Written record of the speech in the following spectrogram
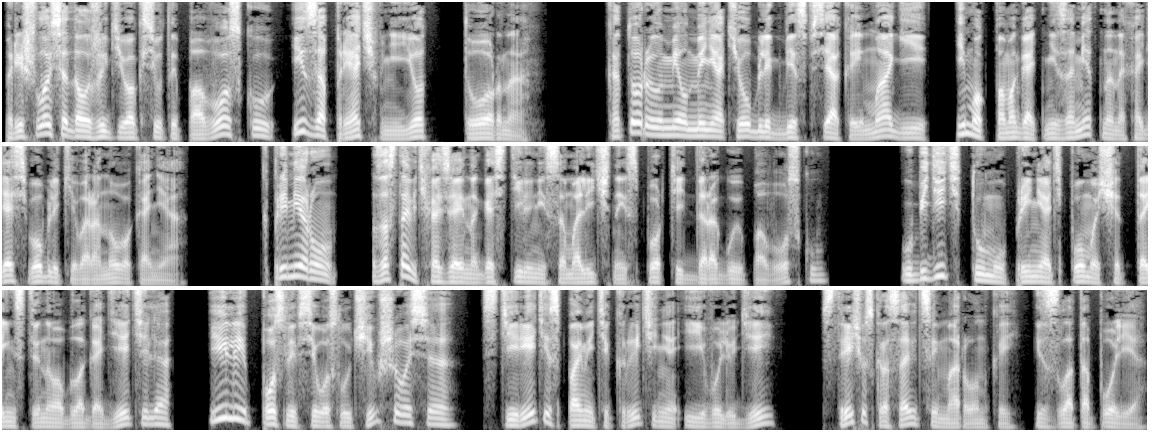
Пришлось одолжить у Аксюты повозку и запрячь в нее Торна, который умел менять облик без всякой магии и мог помогать незаметно, находясь в облике вороного коня. К примеру, заставить хозяина гостильни самолично испортить дорогую повозку, убедить Туму принять помощь от таинственного благодетеля или, после всего случившегося, стереть из памяти Крытиня и его людей встречу с красавицей Маронкой из Златополья.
